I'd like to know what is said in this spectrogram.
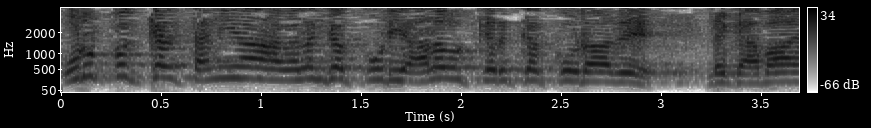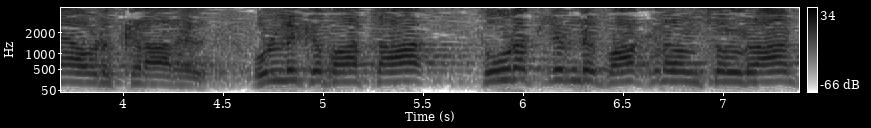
உறுப்புகள் தனியாக விளங்கக்கூடிய அளவுக்கு இருக்கக்கூடாது. இன்னைக்கு அபாயா உடுக்கிறார்கள். உள்ளுக்கு பார்த்தா தூரத்திலிருந்து பார்க்கிறவன் சொல்றான்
